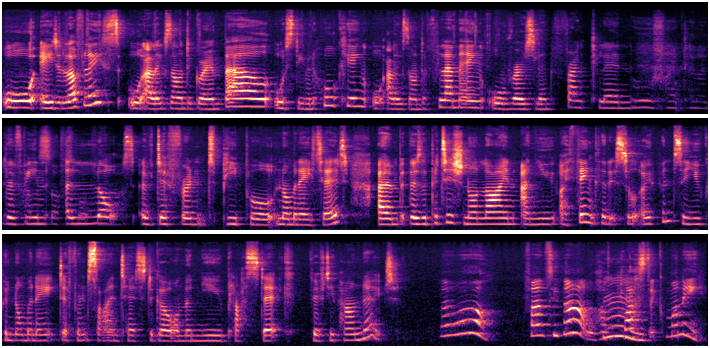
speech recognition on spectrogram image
or Ada Lovelace, or Alexander Graham Bell, or Stephen Hawking, or Alexander Fleming, or Rosalind Franklin. Oh, Franklin, There've been a lot of different people nominated, um, but there's a petition online, and you I think that it's still open, so you can nominate different scientists to go on the new plastic fifty pound note. Oh wow, fancy that. We'll have Mm. plastic money.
